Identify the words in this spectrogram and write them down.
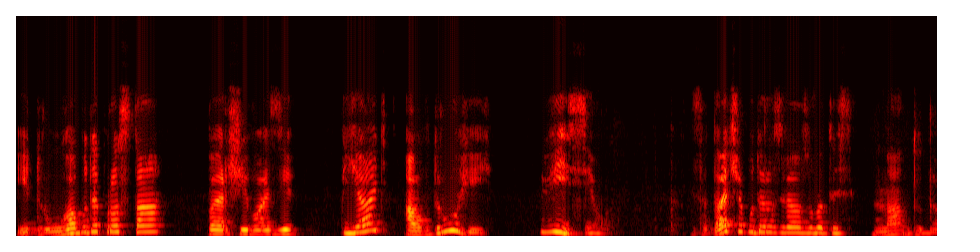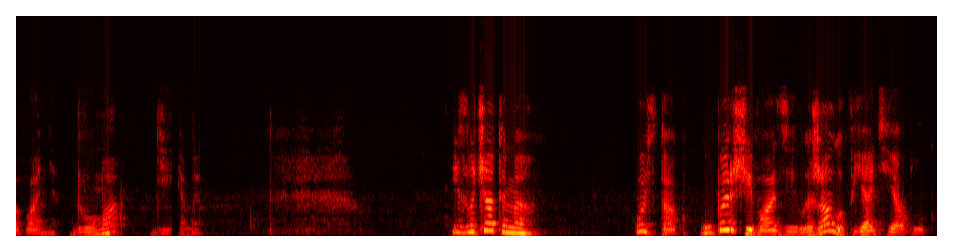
І друга буде проста в першій вазі 5, а в другій 8. Задача буде розв'язуватись на додавання двома діями. І звучатиме ось так. У першій вазі лежало 5 яблук,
